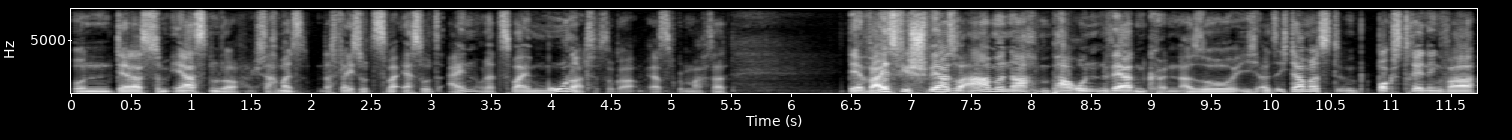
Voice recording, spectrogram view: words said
und der das zum ersten oder ich sag mal, das vielleicht so zwei, erst so ein oder zwei Monate sogar erst gemacht hat, der weiß, wie schwer so Arme nach ein paar Runden werden können. Also ich, als ich damals im Boxtraining war,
